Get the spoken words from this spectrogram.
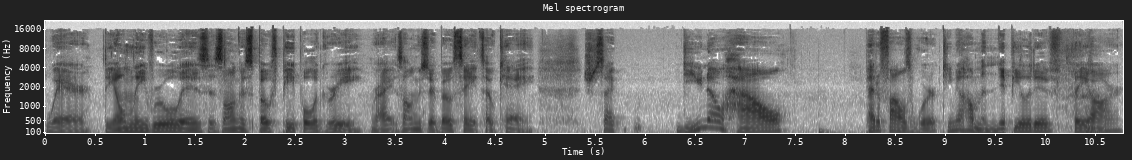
where the only rule is as long as both people agree, right? As long as they both say it's okay. It's just like, do you know how pedophiles work? Do you know how manipulative they are?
